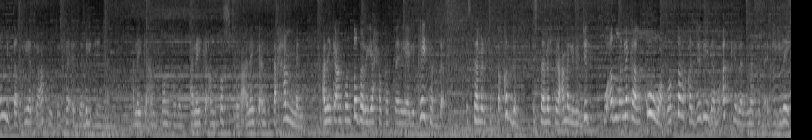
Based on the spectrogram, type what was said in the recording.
قم بتغذية عقلك الفائز بالإيمان. عليك أن تنتظر عليك أن تصبر عليك أن تتحمل عليك أن تنتظر رياحك الثانية لكي تبدأ. استمر في التقدم استمر في العمل بالجد وأضمن لك القوة والطاقة الجديدة مؤكدا ما ستأتي إليك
